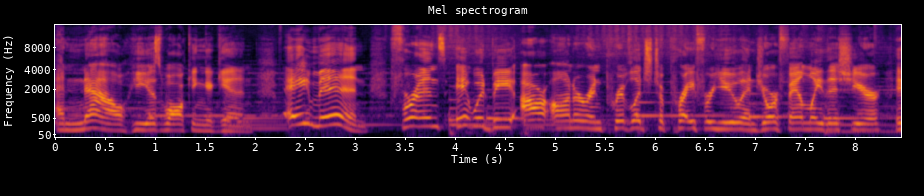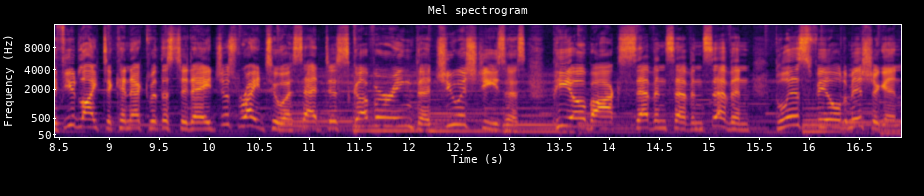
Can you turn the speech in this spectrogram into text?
and now he is walking again. Amen. Friends, it would be our honor and privilege to pray for you and your family this year. If you'd like to connect with us today, just write to us at Discovering the Jewish Jesus, P.O. Box 777, Blissfield, Michigan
